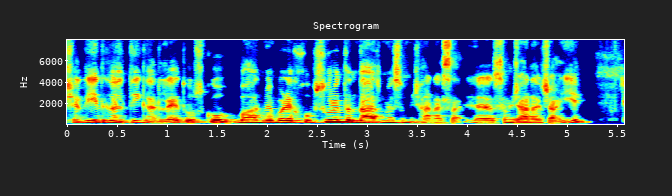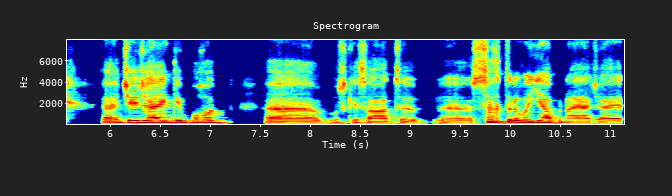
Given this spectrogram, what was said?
शदीद गलती कर ले तो उसको बाद में बड़े खूबसूरत अंदाज में समझाना समझाना चाहिए। चे जाए कि बहुत अ, उसके साथ अ, सख्त रवैया अपनाया जाए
